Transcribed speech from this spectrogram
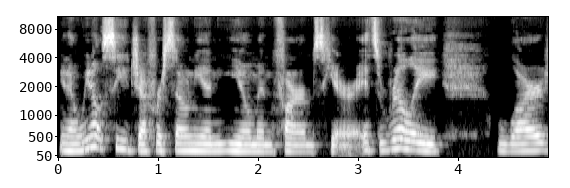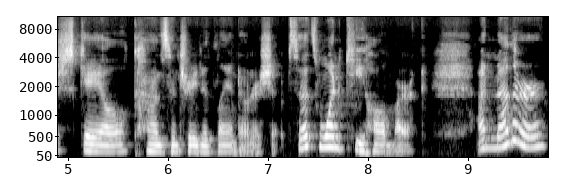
You know, we don't see Jeffersonian yeoman farms here. It's really large scale concentrated land ownership. So that's one key hallmark. Another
